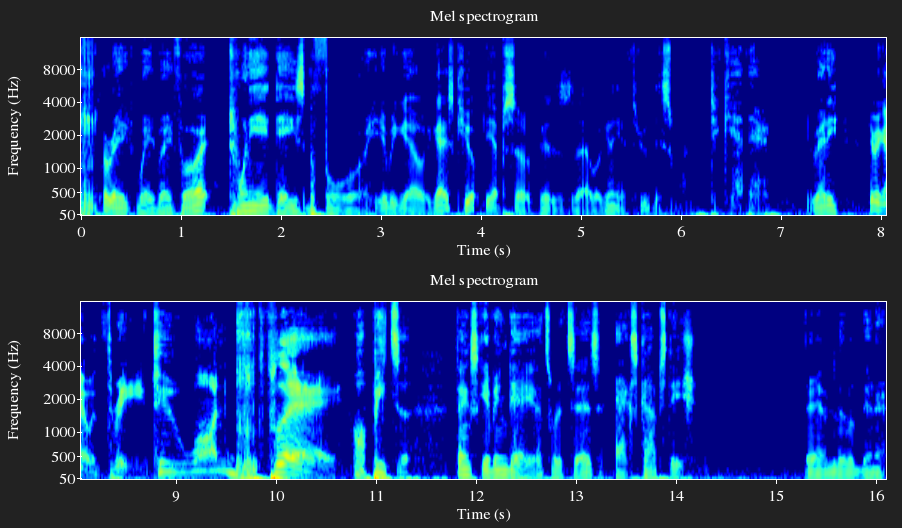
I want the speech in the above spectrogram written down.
Wait, wait, wait for it. Twenty-eight days before. Here we go. You guys, cue up the episode because uh, we're gonna get through this one together. You ready? Here we go. In three, two, one, play. Oh, pizza. Thanksgiving Day. That's what it says. Axe Cop Station. They're having a little dinner.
